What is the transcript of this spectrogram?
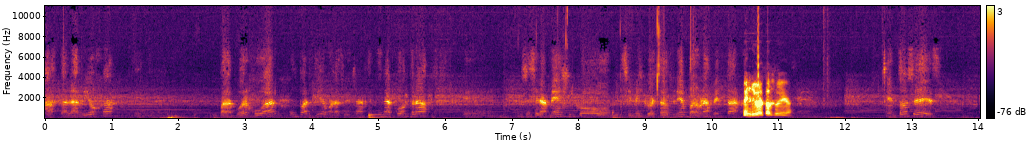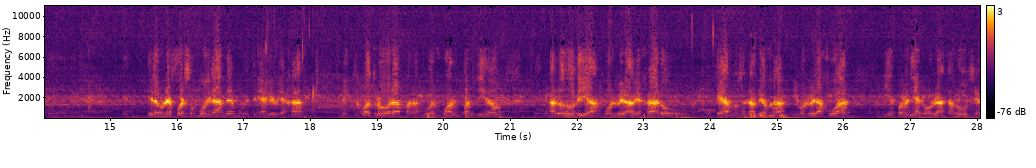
hasta La Rioja eh, para poder jugar un partido con la selección argentina contra, eh, no sé si era México o si México de Estados Unidos, para unas ventanas. México, Estados Unidos. Entonces, eh, era un esfuerzo muy grande porque tenía que viajar 24 horas para poder jugar un partido, a los dos días volver a viajar o, o quedarnos en La Rioja y volver a jugar y después me tenía que volver hasta Rusia.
